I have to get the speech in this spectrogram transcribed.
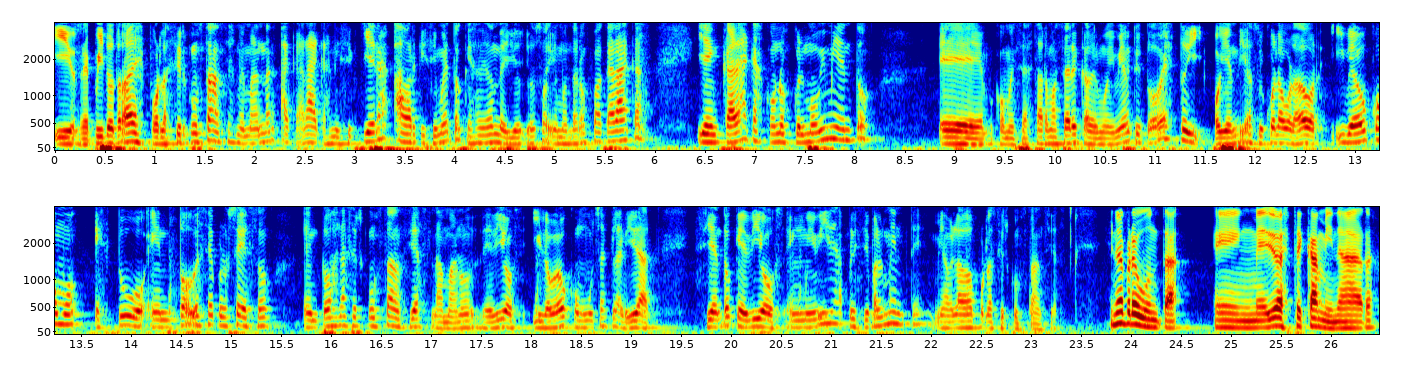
y repito otra vez, por las circunstancias me mandan a Caracas, ni siquiera a Barquisimeto, que es de donde yo, soy, me mandaron fue a Caracas y en Caracas conozco el movimiento, eh, comencé a estar más cerca del movimiento y todo esto y hoy en día soy colaborador y veo cómo estuvo en todo ese proceso, en todas las circunstancias, la mano de Dios y lo veo con mucha claridad. Siento que Dios en mi vida principalmente me ha hablado por las circunstancias. Y una pregunta, en medio de este caminar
